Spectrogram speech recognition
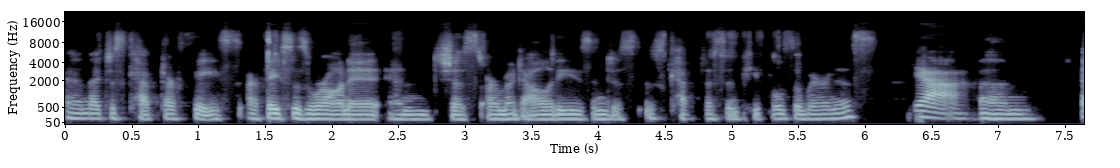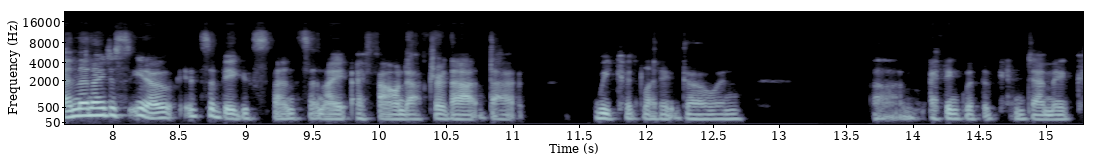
and that just kept our face our faces were on it and just our modalities and just, just kept us in people's awareness. Yeah. Um, and then i just you know it's a big expense and I, I found after that that we could let it go. And um, i think with the pandemic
